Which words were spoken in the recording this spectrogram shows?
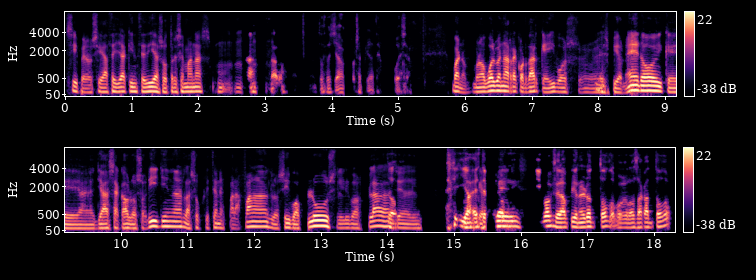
sí, pero si hace ya 15 días o tres semanas. mm, mm, Ah, mm. claro. Entonces ya pues se pierde. Puede ser. Bueno, nos vuelven a recordar que Ivos Mm. es pionero y que eh, ya ha sacado los Originals, las suscripciones para fans, los Ivos Plus, el Ivos Plus, el Y a este. Xbox era pionero en todo, porque lo sacan todo.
